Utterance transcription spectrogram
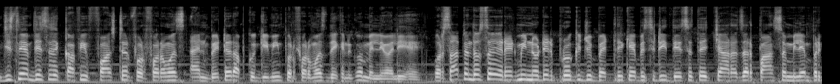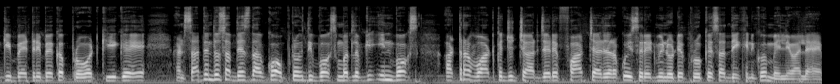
जिसमें आप सकते काफ़ी फास्टर परफॉर्मेंस एंड बेटर आपको गेमिंग परफॉर्मेंस देखने को मिलने वाली है। और साथ में दोस्तों, Redmi Note 8 Pro की जो बैटरी कैपेसिटी दे सकते हैं, चार हज़ार पाँच सौ मिलियम की बैटरी बैकअप प्रोवाइड किए गए हैं। एंड साथ में दोस्तों आप सकते आपको आउट ऑफ़ द बॉक्स मतलब की इन बॉक्स अठारह वाट का जो चार्जर है फास्ट चार्जर आपको इस रेडमी नोट 8 Pro के साथ देखने को मिलने वाला है।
